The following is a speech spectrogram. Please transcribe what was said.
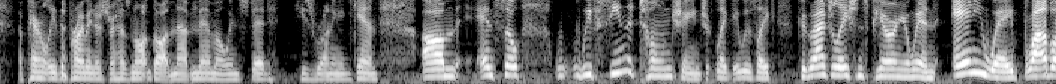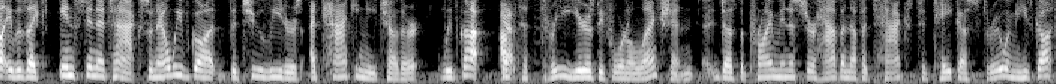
Apparently, the prime minister has not gotten that memo. Instead, he's running again. Um, and so we've seen the tone change. Like it was like, congratulations, Pierre, on your win. Anyway, blah, blah. It was like instant attack. So now we've got the two leaders attacking each other. We've got up to three years before an election. Does the prime minister have enough attacks to take us through? I mean, he's got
